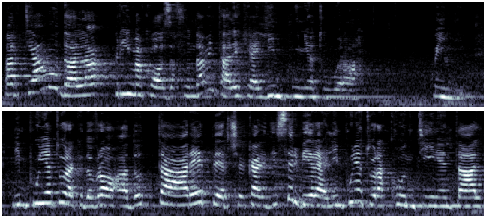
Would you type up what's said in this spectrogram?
Partiamo dalla prima cosa fondamentale che è l'impugnatura. Quindi l'impugnatura che dovrò adottare per cercare di servire è l'impugnatura continental.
